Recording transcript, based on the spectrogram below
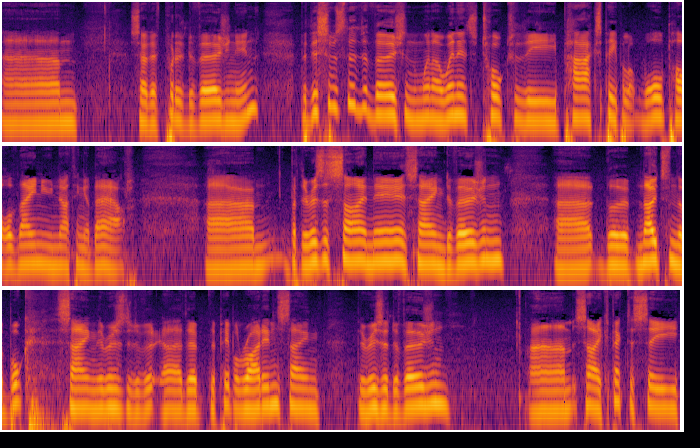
um, so they've put a diversion in. But this was the diversion when I went in to talk to the parks people at Walpole, they knew nothing about. Um, but there is a sign there saying diversion. Uh, the notes in the book saying there is a, uh, the, the people write in saying there is a diversion. Um, so I expect to see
